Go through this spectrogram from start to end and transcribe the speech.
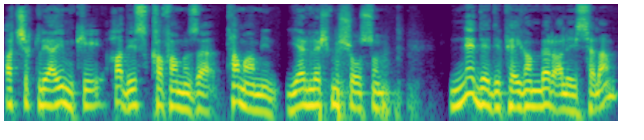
açıklayayım ki hadis kafamıza tamamen yerleşmiş olsun. Ne dedi Peygamber aleyhisselam?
